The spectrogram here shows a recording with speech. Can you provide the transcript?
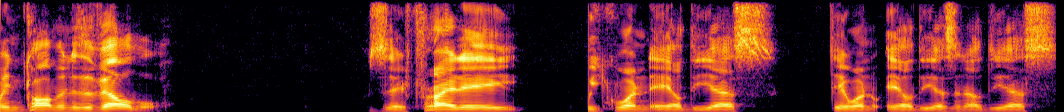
Wayne Gallman is available. This is a Friday, week one ALDS, day one ALDS and LDS.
